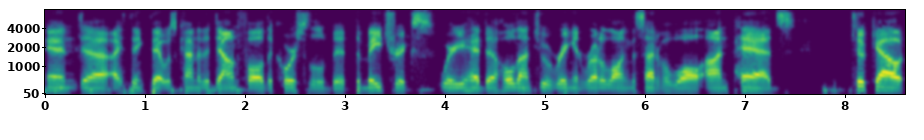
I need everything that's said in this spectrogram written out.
And uh, I think that was kind of the downfall of the course a little bit. The Matrix, where you had to hold onto a ring and run along the side of a wall on pads, took out.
